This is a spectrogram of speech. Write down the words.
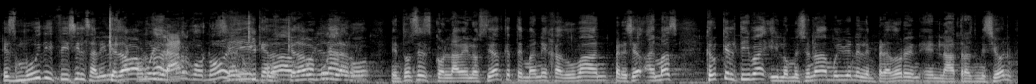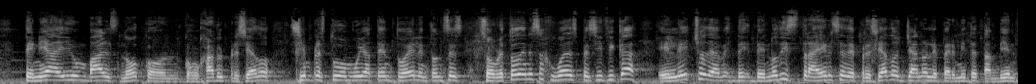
es muy difícil salir. Quedaba muy largo, ¿no? Sí, El equipo, quedaba, quedaba muy muy largo. largo. Entonces con la velocidad que te maneja Dubán, Preciado. Además, creo que el Tiva, y lo mencionaba muy bien el emperador en, en la transmisión, tenía ahí un vals, ¿no? Con, con Harold Preciado. Siempre estuvo muy atento a él. Entonces, sobre todo en esa jugada específica, el hecho de, haber- de- de no distraerse de Preciado ya no le permite también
